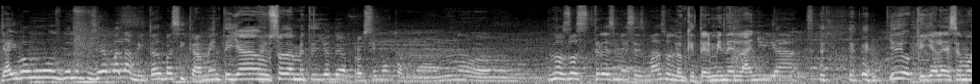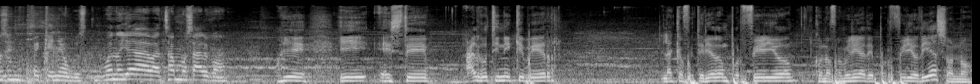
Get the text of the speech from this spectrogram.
Ya ahí vamos, bueno, pues ya va la mitad básicamente, ya solamente yo le aproximo como uno- unos dos, tres meses más, o en lo que termine el año ya. Yo digo que ya le hacemos un pequeño bus. Bueno, ya avanzamos algo. Oye, y este, algo tiene que ver la cafetería Don Porfirio con la familia de Porfirio Díaz o no?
